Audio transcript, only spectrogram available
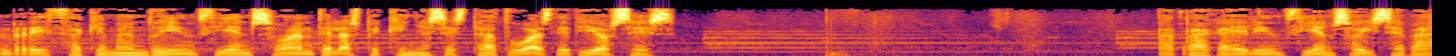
Reza quemando incienso ante las pequeñas estatuas de dioses. Apaga el incienso y se va.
